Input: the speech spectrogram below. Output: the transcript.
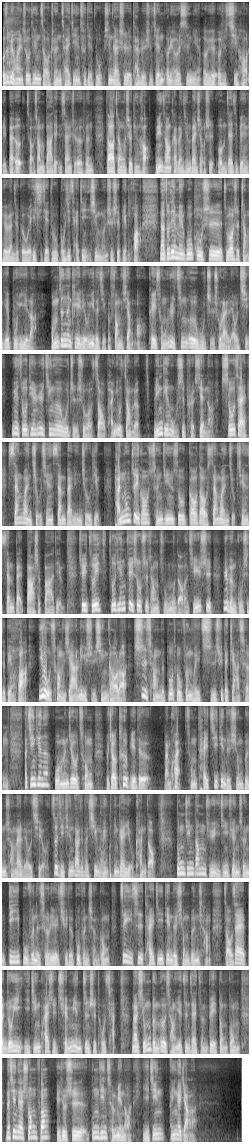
投资朋友，欢迎收听早晨财经速解读。现在是台北时间二零二四年二月二十七号，礼拜二早上八点三十二分。大家早上好，我是廷浩。每天早上开盘前半小时，我们在这边陪伴着各位一起解读国际财经新闻实、时变化。那昨天美国股市主要是涨跌不一啦。我们真正可以留意的几个方向哦，可以从日经二五指数来聊起，因为昨天日经二五指数哦，早盘又涨了零点五四 percent 呢，收在三万九千三百零九点，盘中最高曾经收高到三万九千三百八十八点，所以昨昨天最受市场瞩目的其实是日本股市的变化又创下历史新高了，市场的多头氛围持续的加成。那今天呢，我们就从比较特别的。板块从台积电的熊本厂来聊起哦。这几天大家的新闻应该有看到，东京当局已经宣称第一部分的策略取得部分成功。这一次台积电的熊本厂早在本周一已经开始全面正式投产，那熊本二厂也正在准备动工。那现在双方也就是东京层面哦，已经应该讲了，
